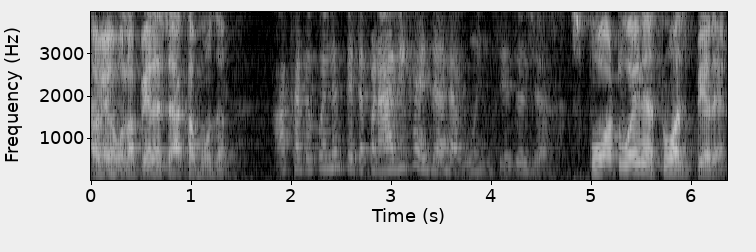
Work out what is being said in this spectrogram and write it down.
હવે ઓલા પહેરે છે આખા મોજા? આખા તો કોઈ નથી પહેરતા પણ આ વિખાઈ જાય ઊન છે જોજો. સ્પોટ હોય ને તો જ પહેરે.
